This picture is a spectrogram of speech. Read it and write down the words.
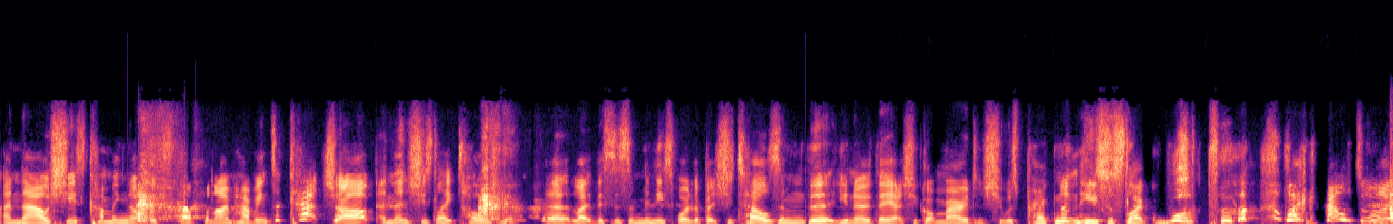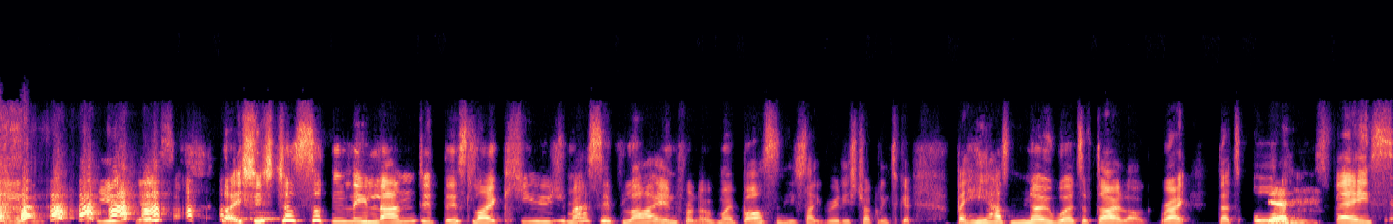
And now she's coming up with stuff and I'm having to catch up. And then she's like told him that like this is a mini spoiler, but she tells him that, you know, they actually got married and she was pregnant. And he's just like, What? like, how do I use this? Like she's just suddenly landed this like huge, massive lie in front of my boss. And he's like really struggling to go. But he has no words of dialogue, right? That's all Yes. in his face.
